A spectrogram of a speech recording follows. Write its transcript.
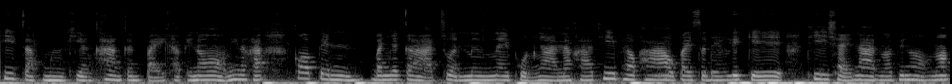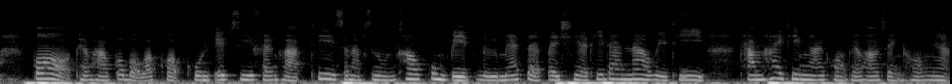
ที่จับมือเคียงข้างกันไปค่ะพี่น้องนี่นะคะ ก็เป็นบรรยากาศส่วนหนึ่งในผลงานนะคะ ที่แพรวไปแสดงลิเก ที่ชัยนาทเนาะพี่น้องเนาะก็แพรวก็บอกว่าขอบคุณ FC แฟนคลับที่สนับสนุนเข้ากลุ่มปิด หรือแม้แต่ไปเชียร์ที่ด้านหน้าเวทีทำให้ทีมงานของแพรวแสงทองเนี่ย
